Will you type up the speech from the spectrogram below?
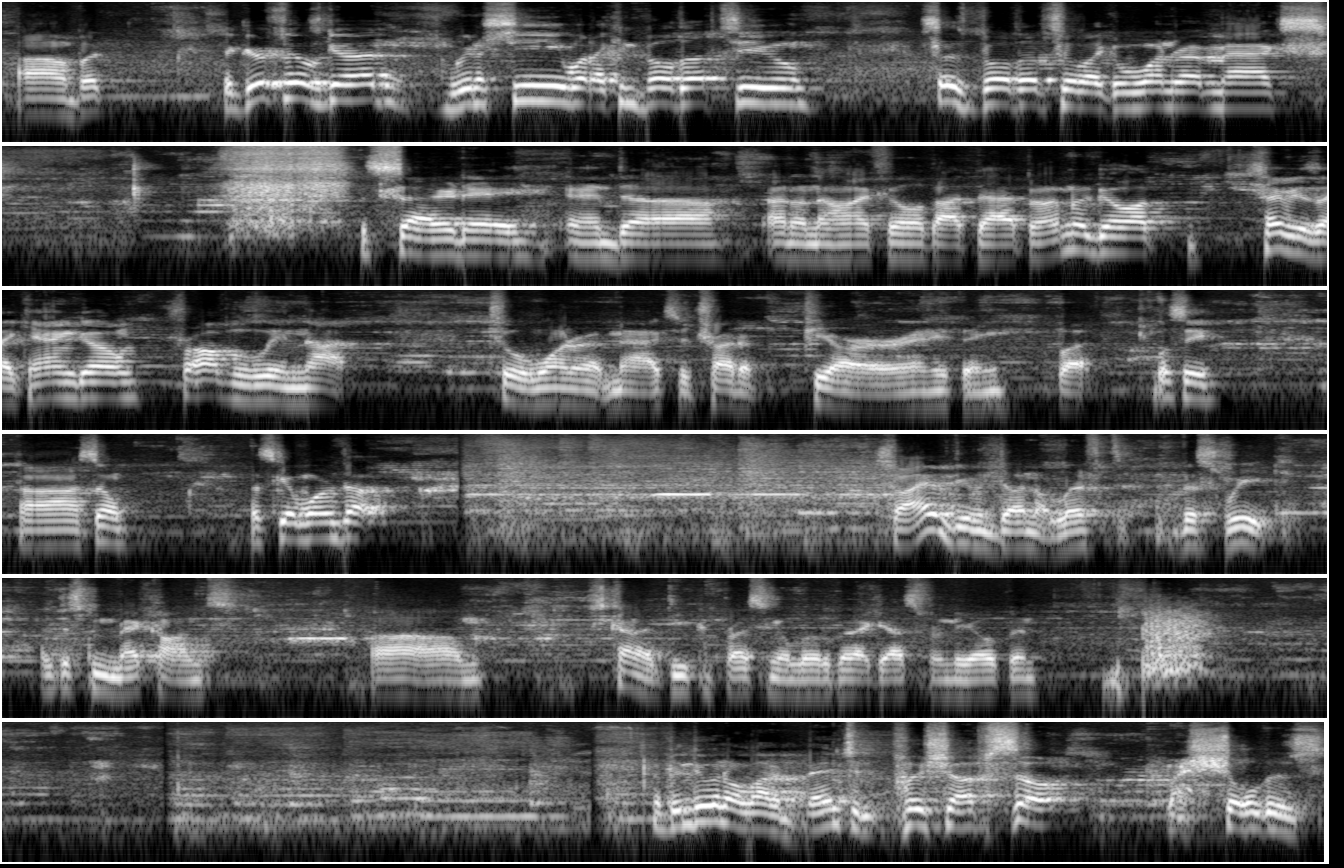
Uh, but the grip feels good. We're gonna see what I can build up to. So let's build up to like a one rep max. It's Saturday, and uh, I don't know how I feel about that, but I'm gonna go up as heavy as I can go. Probably not to a one rep max or try to PR or anything, but we'll see. Uh, so let's get warmed up. So I haven't even done a lift this week. I've just been Metcons. Um, just kind of decompressing a little bit, I guess, from the open. I've been doing a lot of bench and push-ups, so my shoulders,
